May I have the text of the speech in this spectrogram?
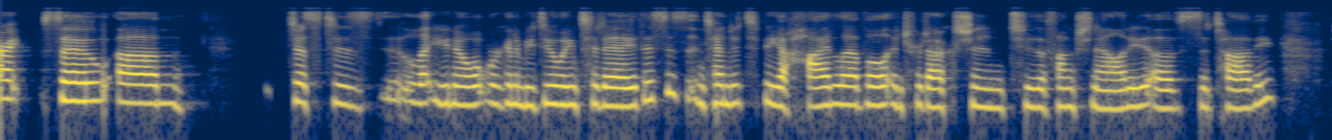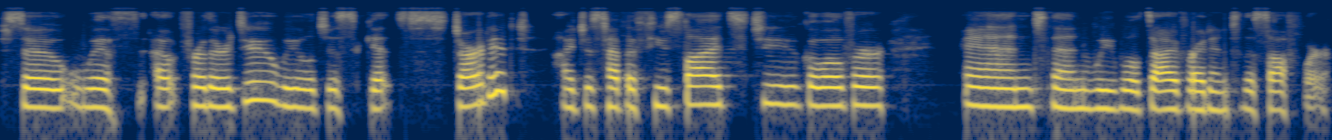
All right, so um, just to let you know what we're going to be doing today, this is intended to be a high-level introduction to the functionality of Citavi. So without further ado, we will just get started. I just have a few slides to go over, and then we will dive right into the software.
